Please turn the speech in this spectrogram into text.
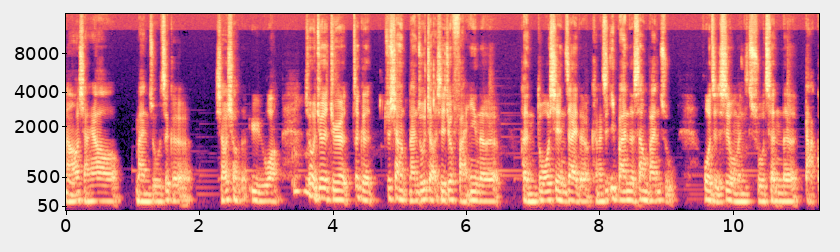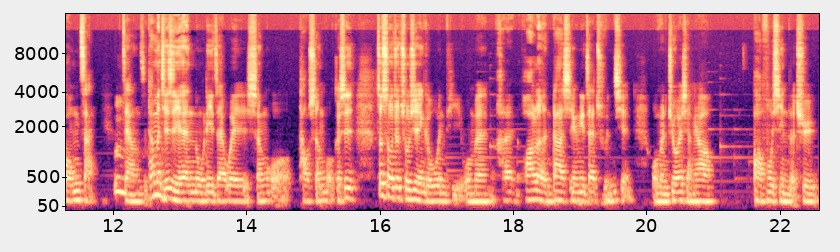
然后想要满足这个小小的欲望。嗯所以我觉得，觉得这个就像男主角，其实就反映了很多现在的可能是一般的上班族，或者是我们俗称的打工仔嗯这样子。他们其实也很努力在为生活讨生活，可是这时候就出现一个问题：我们很花了很大心力在存钱，我们就会想要报复性的去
